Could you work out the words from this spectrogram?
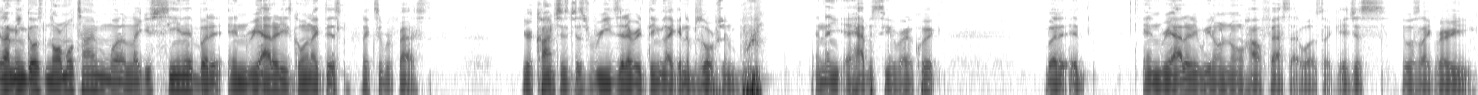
I mean goes normal time. Well, like you've seen it, but in reality, it's going like this, like super fast. Your conscious just reads it everything like an absorption, and then it happens to you right quick. But it, in reality, we don't know how fast that was. Like it just it was like very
